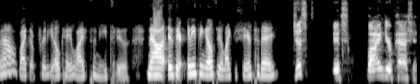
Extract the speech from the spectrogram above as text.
sounds like a pretty okay life to me too. Now, is there anything else you'd like to share today? Just it's find your passion,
